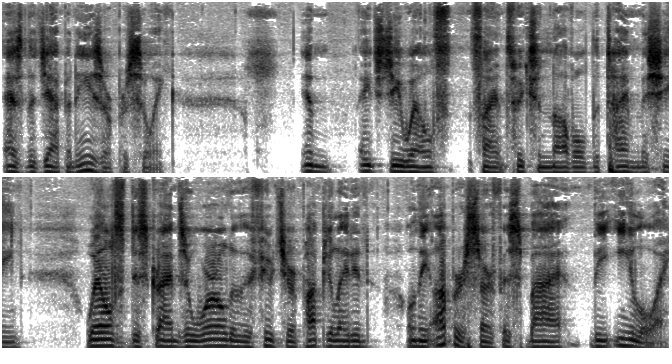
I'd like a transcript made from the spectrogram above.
as the Japanese are pursuing? In H.G. Wells' science fiction novel, The Time Machine, Wells describes a world of the future populated on the upper surface by the Eloi.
